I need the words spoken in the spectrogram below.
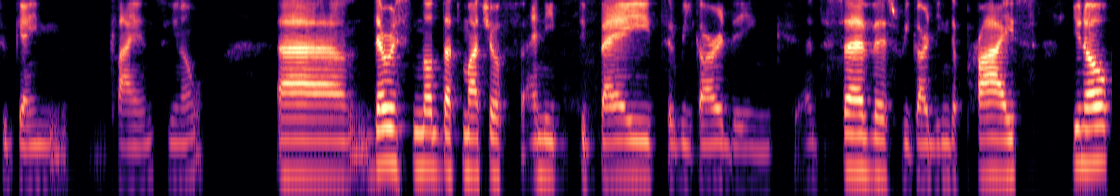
to gain clients. You know, uh, there is not that much of any debate regarding the service, regarding the price. You know,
